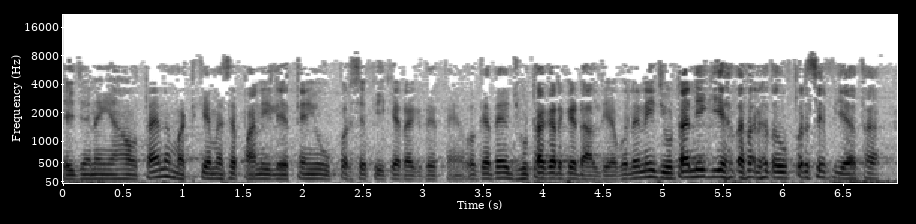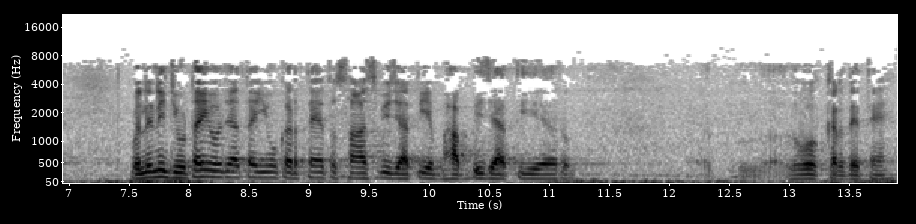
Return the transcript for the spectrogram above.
कई जने यहाँ होता है ना, मटके में से पानी लेते हैं, ऊपर से पी के रख देते हैं। वो कहते हैं, झूठा करके डाल दिया। बोले, नहीं, झूठा नहीं किया था, मैंने तो ऊपर से पिया था। बोले, नहीं, झूठा ही हो जाता है, यूँ करते हैं तो सांस भी जाती है, भाप भी जाती है और वो कर देते हैं,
